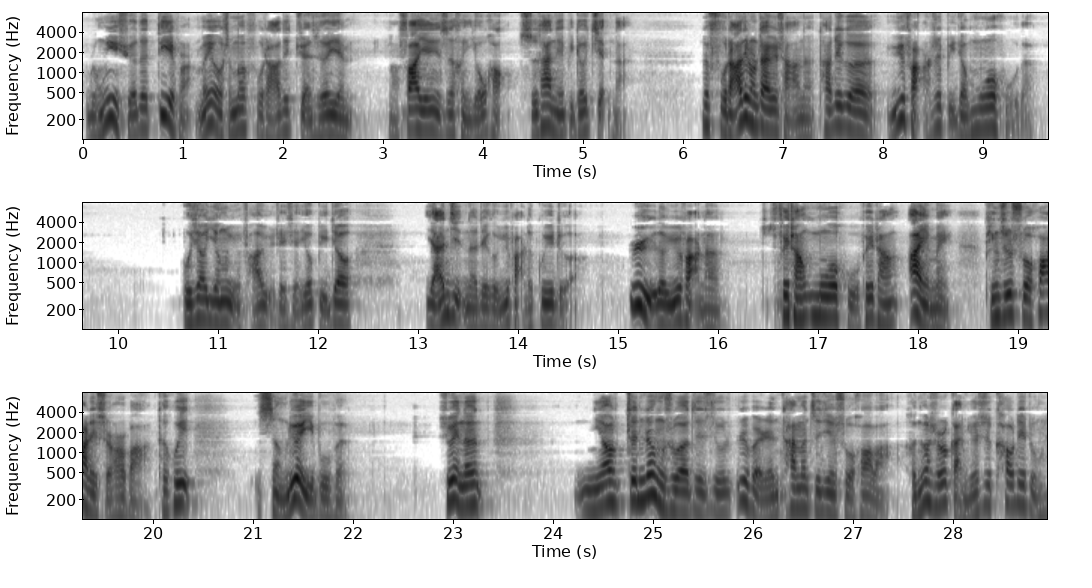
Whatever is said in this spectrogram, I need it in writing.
容易学的地方，没有什么复杂的卷舌音啊，发音也是很友好，时态呢也比较简单。那复杂地方在于啥呢？它这个语法是比较模糊的，不像英语、法语这些有比较严谨的这个语法的规则。日语的语法呢？非常模糊，非常暧昧。平时说话的时候吧，他会省略一部分。所以呢，你要真正说，这就日本人他们之间说话吧，很多时候感觉是靠这种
